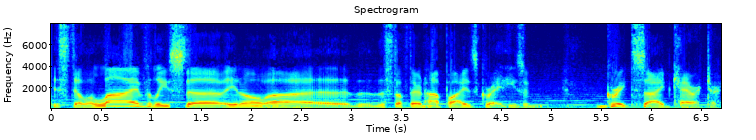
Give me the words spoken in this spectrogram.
is still alive. At least uh, you know uh, the stuff there in Hot Pie is great. He's a great side character.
